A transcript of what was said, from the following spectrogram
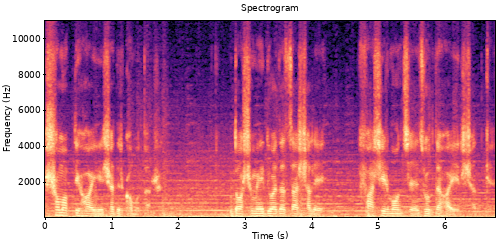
সমাপ্তি হয় এরশাদের ক্ষমতার। দশ মে দু হাজার চার সালে ফাঁসির মঞ্চে ঝুলতে হয় এরশাদকে।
